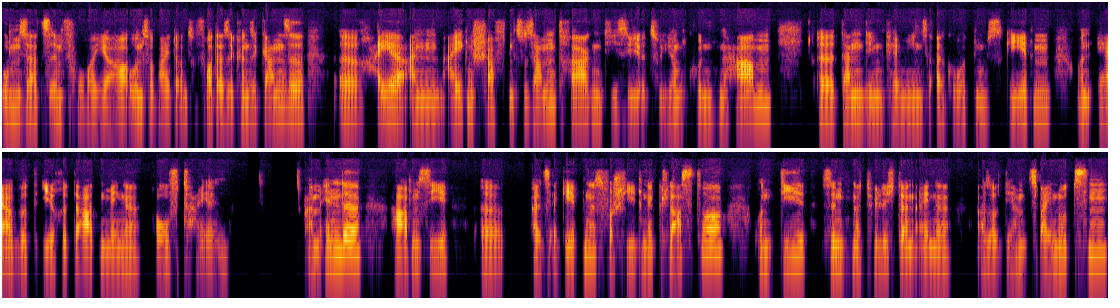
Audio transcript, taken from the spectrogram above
Umsatz im Vorjahr und so weiter und so fort. Also können Sie ganze äh, Reihe an Eigenschaften zusammentragen, die Sie zu Ihrem Kunden haben, äh, dann dem K-Means-Algorithmus geben und er wird Ihre Datenmenge aufteilen. Am Ende haben Sie äh, als Ergebnis verschiedene Cluster und die sind natürlich dann eine also die haben zwei Nutzen.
